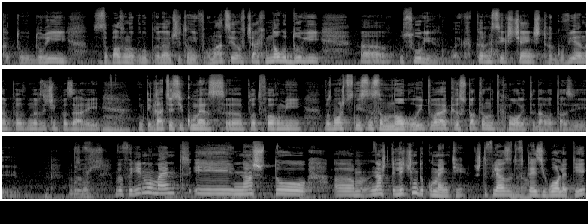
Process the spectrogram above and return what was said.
като дори запазване на определена чувствителна информация в тях и много други а, услуги. Currency exchange, търговия на, на различни пазари, yeah. интеграция с e-commerce платформи. Възможностите наистина са много и това е красотата на технологията, дава тази възможност. В един момент и нашото, а, нашите лични документи ще влязат да. в тези волети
